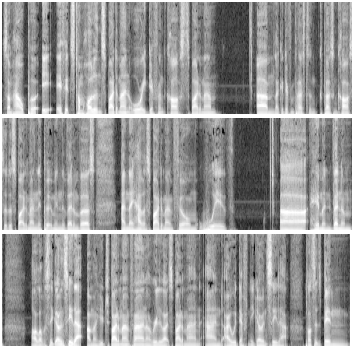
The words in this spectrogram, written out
somehow put it, if it's Tom Holland Spider-Man or a different cast Spider-Man, um, like a different person person casted as Spider-Man, they put him in the Venomverse, and they have a Spider-Man film with uh, him and Venom. I'll obviously go and see that. I'm a huge Spider-Man fan. I really like Spider-Man, and I would definitely go and see that. Plus, it's been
